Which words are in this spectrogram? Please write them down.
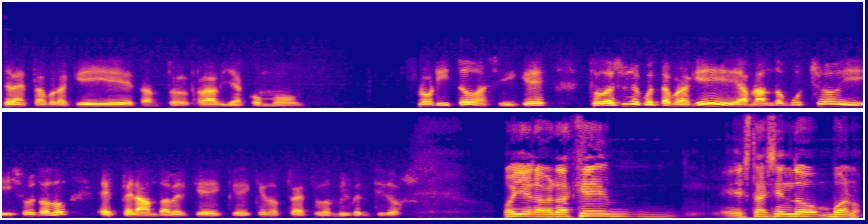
Ya está por aquí eh, tanto el Rabia como Florito, así que todo eso se cuenta por aquí, hablando mucho y, sobre todo esperando a ver qué, nos trae este 2022. Oye, la verdad es que está siendo, bueno,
